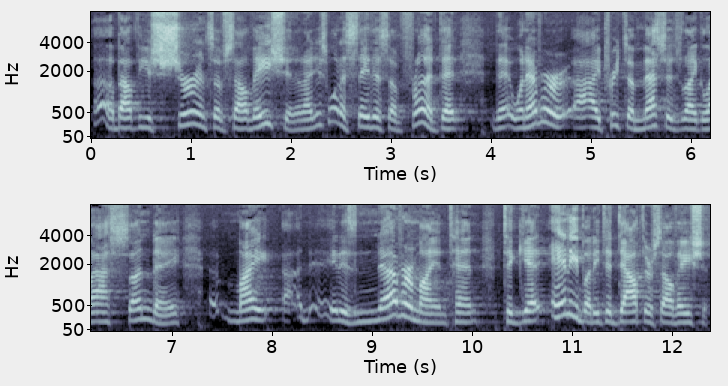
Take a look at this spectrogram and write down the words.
about the assurance of salvation. And I just want to say this up front that, that whenever I preach a message like last Sunday, my, it is never my intent to get anybody to doubt their salvation.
